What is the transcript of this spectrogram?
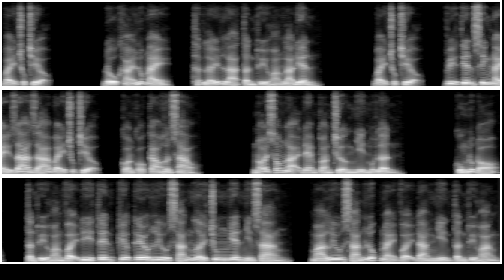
Bảy chục triệu đồ khải lúc này, thật lấy là tần thủy hoàng là điên. Bảy chục triệu, vị tiên sinh này ra giá bảy chục triệu, còn có cao hơn sao? Nói xong lại đem toàn trường nhìn một lần. Cùng lúc đó, tần thủy hoàng vậy đi tên kêu kêu lưu sán người trung niên nhìn sang, mà lưu sán lúc này vậy đang nhìn tần thủy hoàng,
